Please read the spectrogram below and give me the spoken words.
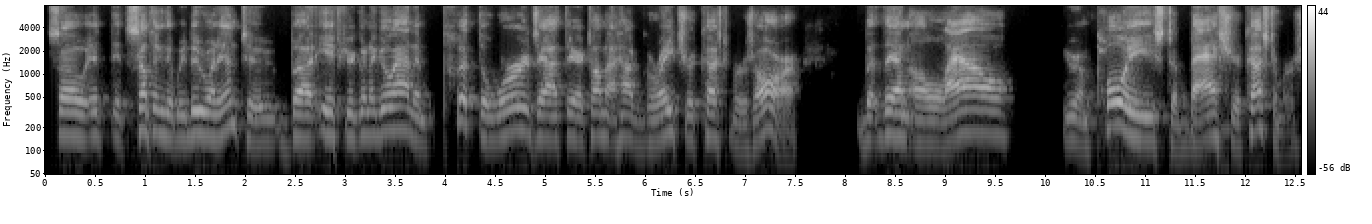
So it, it's something that we do run into. But if you're going to go out and put the words out there talking about how great your customers are, but then allow your employees to bash your customers,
